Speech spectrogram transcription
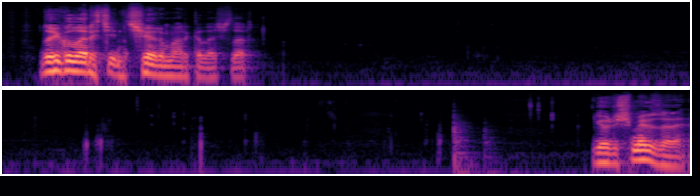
duygular için içiyorum arkadaşlar. Görüşmek üzere.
